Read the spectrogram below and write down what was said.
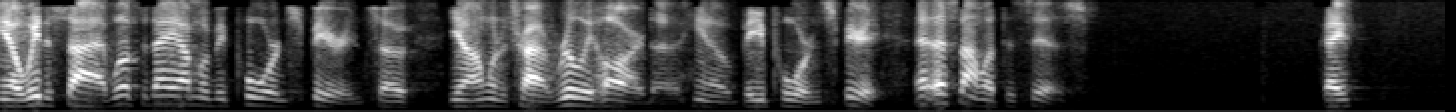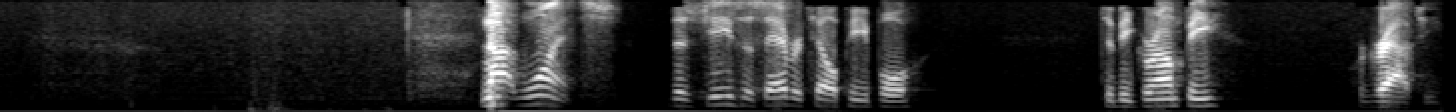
you know, we decide, well, today I'm going to be poor in spirit. So, you know, I'm going to try really hard to, you know, be poor in spirit. That's not what this is. Okay? Not once does Jesus ever tell people to be grumpy or grouchy.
